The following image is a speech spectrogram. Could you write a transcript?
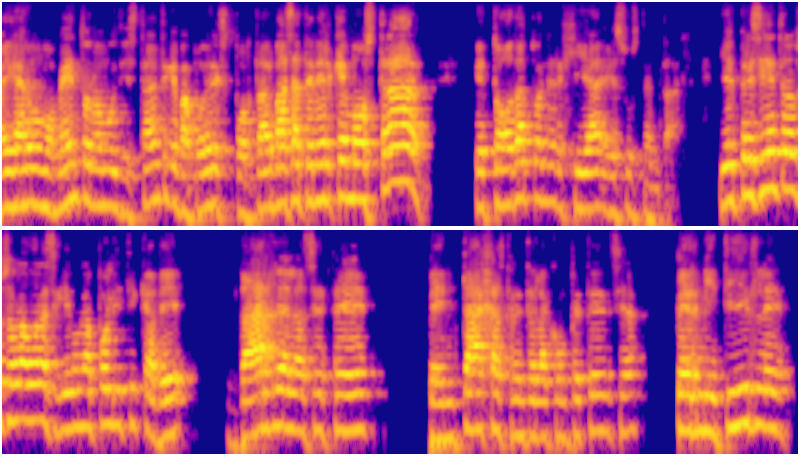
Va a llegar un momento no muy distante que para poder exportar vas a tener que mostrar que toda tu energía es sustentable. Y el presidente López Obrador ha seguido una política de darle a la CFE ventajas frente a la competencia, permitirle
